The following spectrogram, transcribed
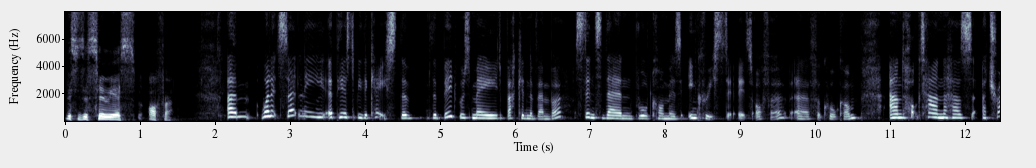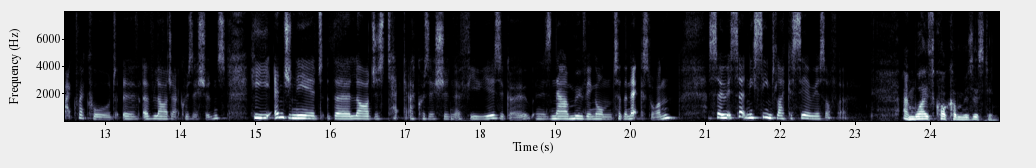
this is a serious offer. Um, well, it certainly appears to be the case. The the bid was made back in November. Since then, Broadcom has increased its offer uh, for Qualcomm, and Hock Tan has a track record of, of large acquisitions. He engineered the largest tech acquisition a few years ago and is now moving on to the next one. So it certainly seems like a serious offer. And why is Qualcomm resisting?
